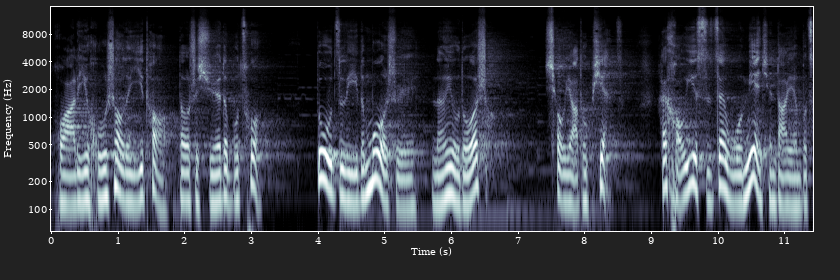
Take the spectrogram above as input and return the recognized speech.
花里胡哨的一套倒是学得不错，肚子里的墨水能有多少？小丫头片子，还好意思在我面前大言不惭？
